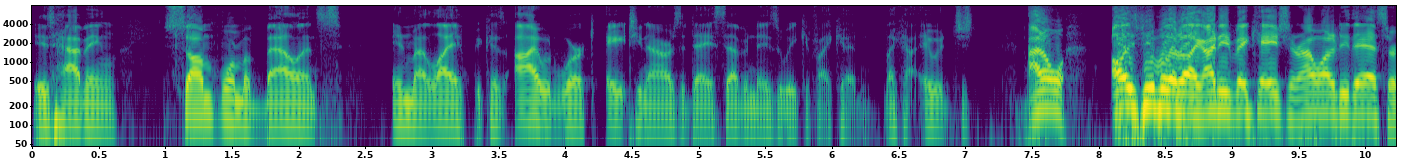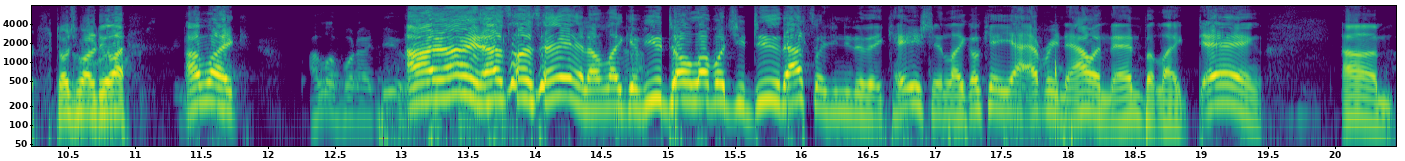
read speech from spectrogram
is having some form of balance in my life because I would work 18 hours a day, seven days a week if I could. Like it would just, I don't, all these people that are like, I need vacation or I want to do this or don't you want to do that? I'm like, I love what I do. all right, that's what I'm saying. I'm like, if you don't love what you do, that's when you need a vacation. Like, okay, yeah, every now and then, but like, dang. Um,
